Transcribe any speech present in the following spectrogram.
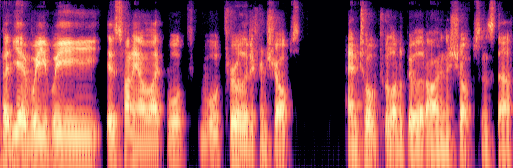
but yeah, we we it was funny. I like walked walked through all the different shops and talked to a lot of people that own the shops and stuff.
